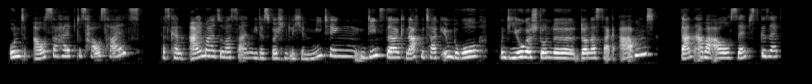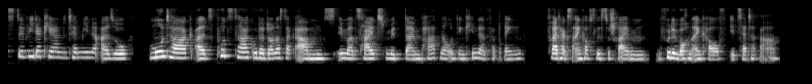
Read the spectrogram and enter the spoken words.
und außerhalb des Haushalts. Das kann einmal sowas sein wie das wöchentliche Meeting Dienstag Nachmittag im Büro und die Yogastunde Donnerstagabend, dann aber auch selbstgesetzte wiederkehrende Termine, also Montag als Putztag oder Donnerstagabends immer Zeit mit deinem Partner und den Kindern verbringen, Freitags Einkaufsliste schreiben für den Wocheneinkauf etc.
